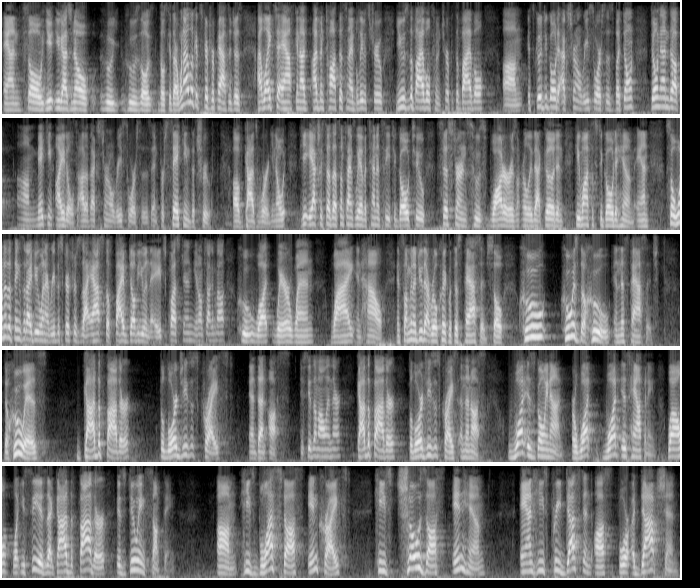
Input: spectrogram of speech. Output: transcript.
and so you you guys know who who those those kids are. When I look at scripture passages, I like to ask, and I've, I've been taught this and I believe it's true use the Bible to interpret the Bible. Um, it's good to go to external resources, but don't, don't end up um, making idols out of external resources and forsaking the truth of God's Word. You know, he, actually says that sometimes we have a tendency to go to cisterns whose water isn't really that good, and he wants us to go to Him. And so one of the things that I do when I read the Scriptures is I ask the 5W and the H question. You know what I'm talking about? Who, what, where, when, why, and how. And so I'm going to do that real quick with this passage. So, who, who is the who in this passage? The who is God the Father, the Lord Jesus Christ, and then us. Do you see them all in there? God the Father, the Lord Jesus Christ, and then us. What is going on? Or what, what is happening? Well, what you see is that God the Father is doing something. Um, he's blessed us in Christ. He's chose us in Him and He's predestined us for adoption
